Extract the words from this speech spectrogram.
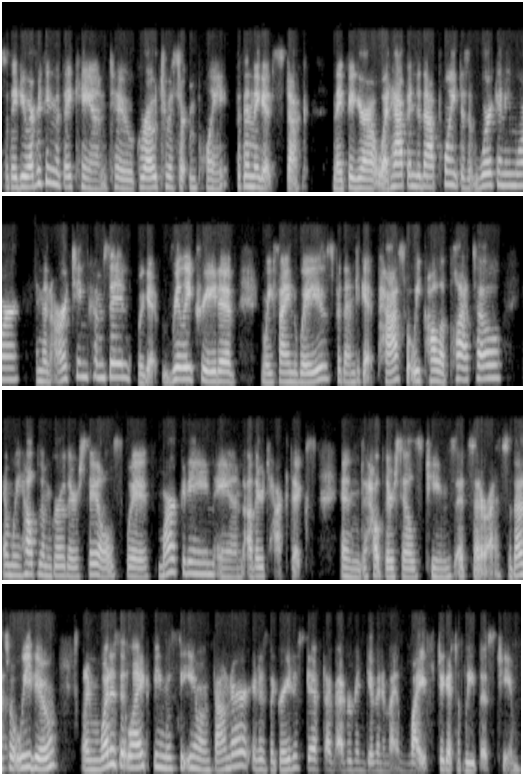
so they do everything that they can to grow to a certain point, but then they get stuck. And they figure out what happened to that point doesn't work anymore. And then our team comes in, we get really creative, and we find ways for them to get past what we call a plateau and we help them grow their sales with marketing and other tactics and help their sales teams etc so that's what we do. And what is it like being the ceo and founder? It is the greatest gift i've ever been given in my life to get to lead this team.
